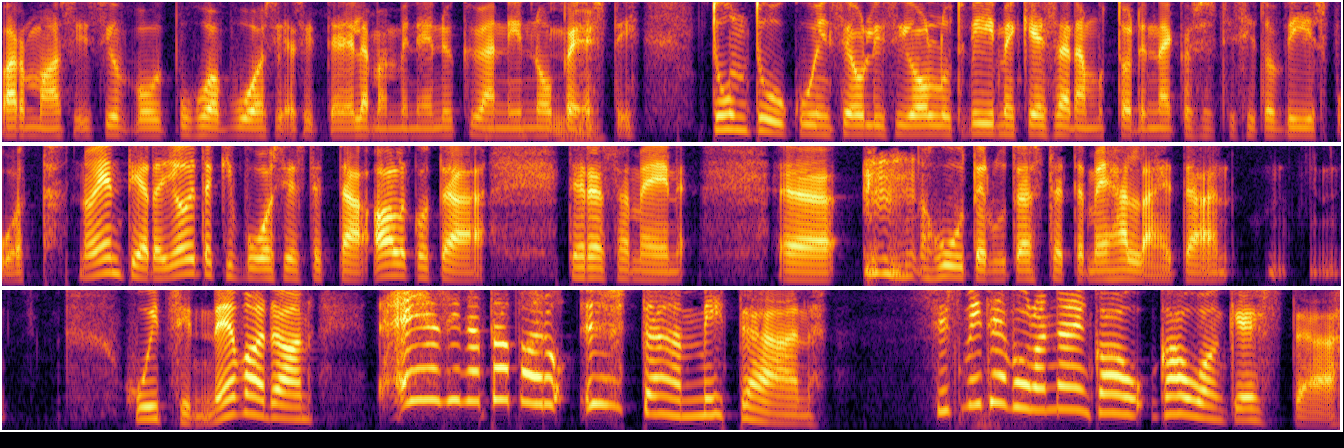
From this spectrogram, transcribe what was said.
varmaan siis jo voi puhua vuosia sitten, elämä menee nykyään niin nopeasti. Tuntuu kuin se olisi ollut viime kesänä, mutta todennäköisesti siitä on viisi vuotta. No en tiedä, joitakin vuosia sitten tämä alkoi tämä Teresa Mayn äh, huutelu tästä, että mehän lähdetään huitsin Nevadaan. Eihän siinä tapahdu yhtään mitään. Siis miten voi olla näin kau- kauan kestää?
